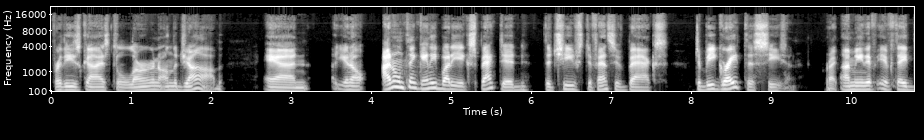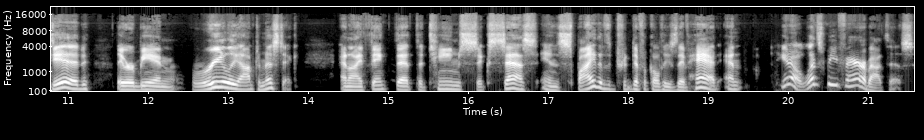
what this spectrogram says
for these guys to learn on the job. And you know, I don't think anybody expected the Chiefs defensive backs to be great this season. Right. I mean, if if they did, they were being really optimistic. And I think that the team's success, in spite of the difficulties they've had, and you know, let's be fair about this.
